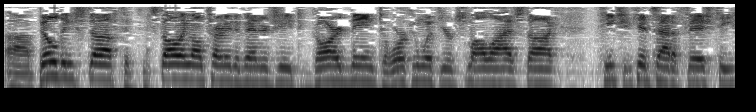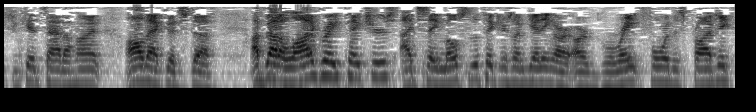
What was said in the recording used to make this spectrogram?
uh, building stuff to installing alternative energy to gardening to working with your small livestock, teaching kids how to fish, teaching kids how to hunt, all that good stuff. I've got a lot of great pictures. I'd say most of the pictures I'm getting are, are great for this project.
